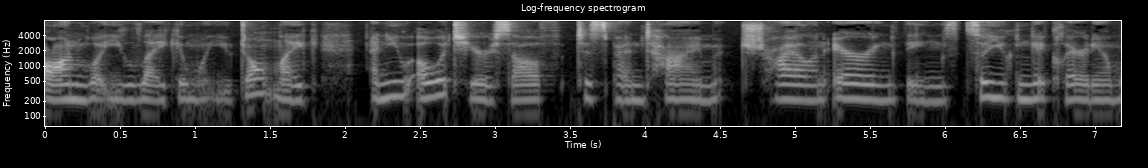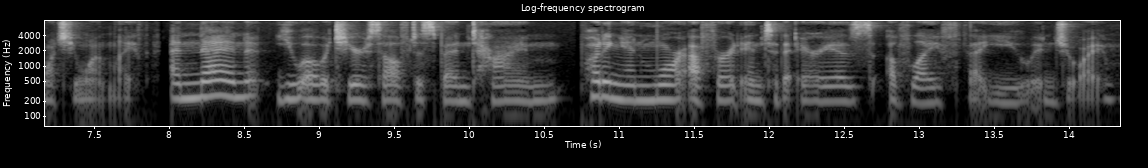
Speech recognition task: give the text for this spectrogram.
on what you like and what you don't like, and you owe it to yourself to spend time trial and erroring things so you can get clarity on what you want in life. And then you owe it to yourself to spend time putting in more effort into the areas of life that you enjoy.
